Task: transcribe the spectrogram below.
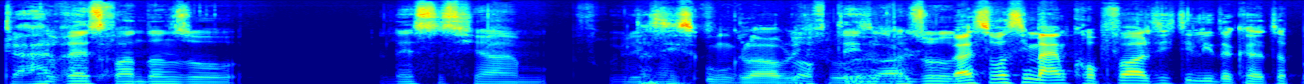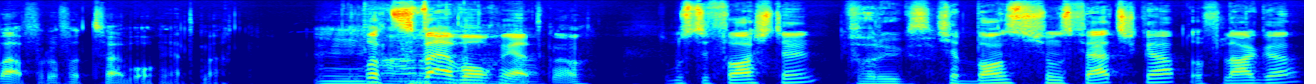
Geil. Der Rest waren dann so letztes Jahr im Frühling. Das ist unglaublich. Also- weißt du, was in meinem Kopf war, als ich die Lieder gehört habe? War vor, zwei Wochen hat gemacht. Mhm. Vor zwei Wochen hat gemacht. Du musst dir vorstellen, Verrückt. ich habe Bounce Tunes fertig gehabt auf Lager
